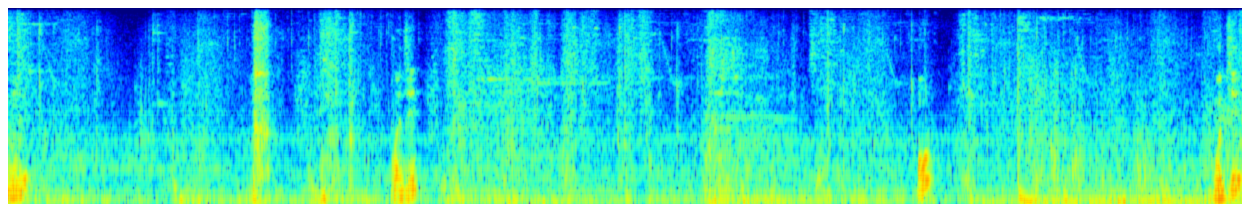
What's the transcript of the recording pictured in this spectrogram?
음? 뭐지? 뭐지?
